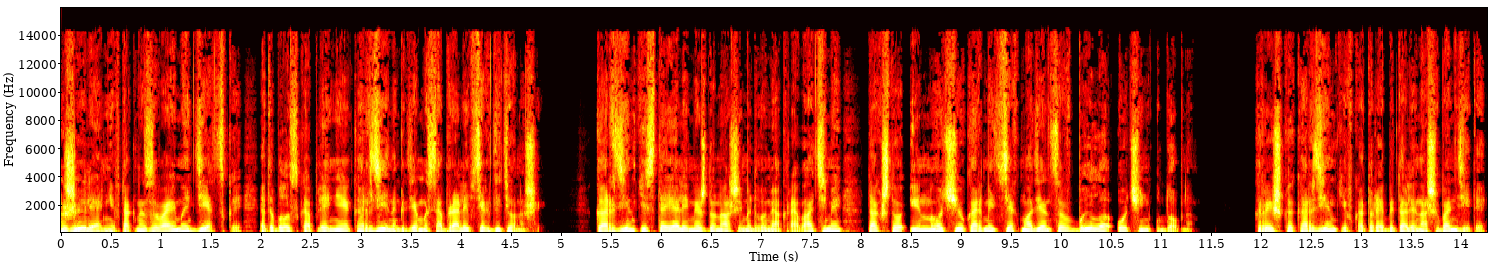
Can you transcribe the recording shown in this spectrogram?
Жили они в так называемой детской. Это было скопление корзины, где мы собрали всех детенышей. Корзинки стояли между нашими двумя кроватями, так что и ночью кормить всех младенцев было очень удобно. Крышка корзинки, в которой обитали наши бандиты,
